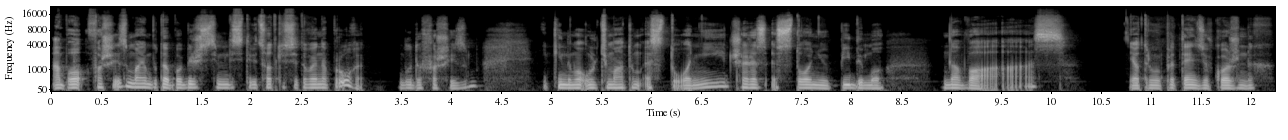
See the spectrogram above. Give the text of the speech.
Або фашизм має бути або більше 70% світової напруги. Буде фашизм. І кинемо ультиматум Естонії. Через Естонію підемо на вас. Я отримую претензію в кожних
